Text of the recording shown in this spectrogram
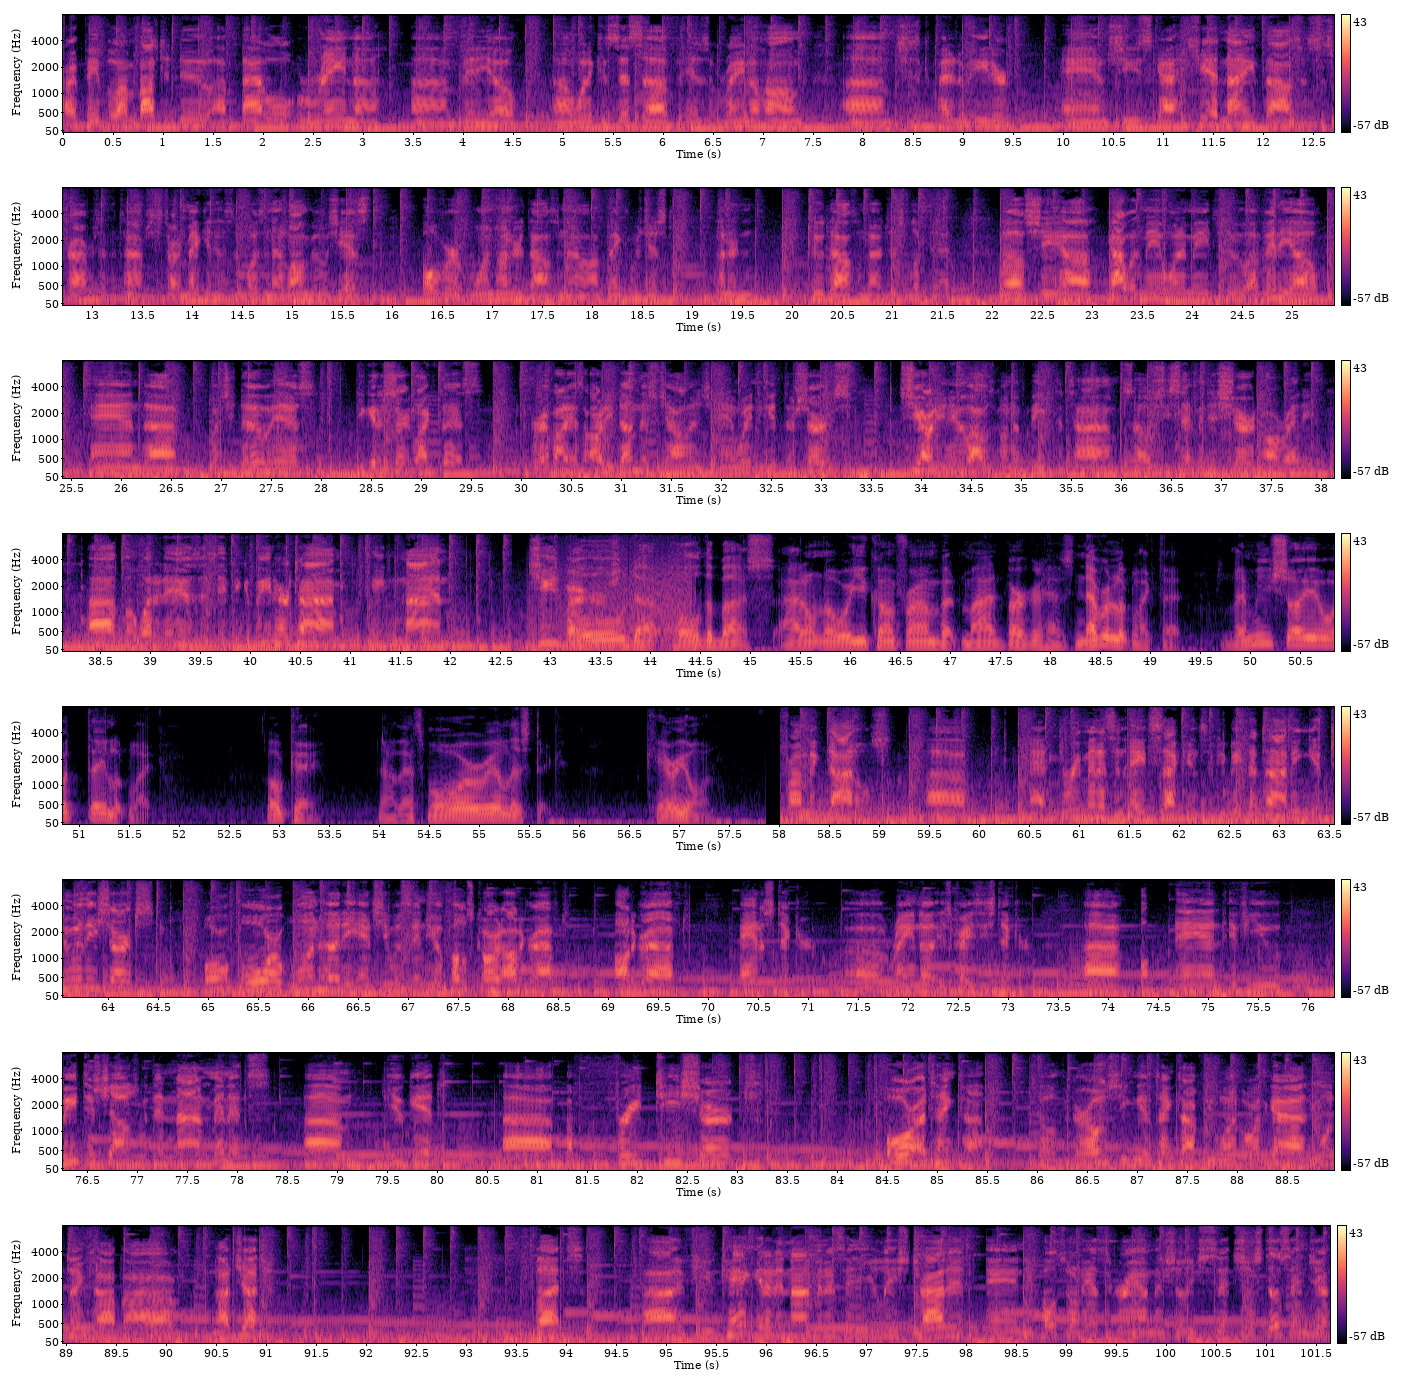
All right, people, I'm about to do a Battle Raina um, video. Uh, what it consists of is Raina Huang. Um, she's a competitive eater, and she's got she had 90,000 subscribers at the time she started making this. It wasn't that long ago. She has over 100,000 now. I think it was just 102,000 I just looked at. Well, she uh, got with me and wanted me to do a video, and uh, what you do is you get a shirt like this for everybody that's already done this challenge and waiting to get their shirts, she already knew I was going to beat the time, so she sent me this shirt already. Uh, but what it is, is if you can beat her time eating nine cheeseburgers. Hold up, hold the bus. I don't know where you come from, but my burger has never looked like that. Let me show you what they look like. Okay, now that's more realistic. Carry on. From McDonald's uh, at three minutes and eight seconds. If you beat the time, you can get two of these shirts or or one hoodie, and she will send you a postcard autographed, autographed, and a sticker. Uh, Raina is crazy sticker. Uh, and if you beat this challenge within nine minutes, um, you get uh, a free T-shirt or a tank top. Girls, you can get a tank top if you want, or the guys, if you want a tank top, I'm not judging. But uh, if you can't get it in nine minutes and you at least tried it and you post it on Instagram, then she'll she'll still send you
